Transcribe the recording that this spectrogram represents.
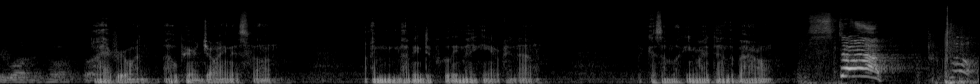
Hi, everyone. I hope you're enjoying this phone. I'm having difficulty making it right now because I'm looking right down the barrel. Stop! Go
